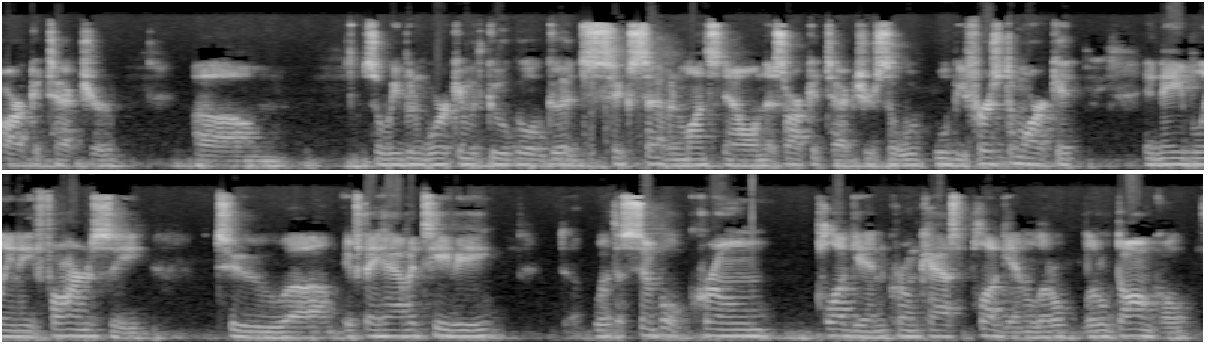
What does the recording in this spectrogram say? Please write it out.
architecture. Um, so we've been working with Google a good six, seven months now on this architecture. So we'll, be first to market, enabling a pharmacy to, uh, if they have a TV, with a simple Chrome plug-in, Chromecast plug-in, a little little dongle,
